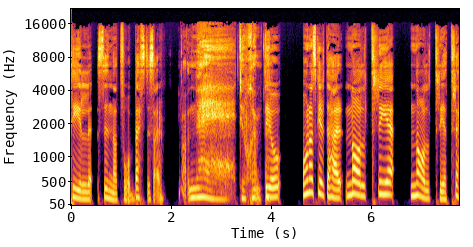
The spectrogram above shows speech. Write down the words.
till sina två bästisar. Ja, Nej, du skämtar. Jo, hon har skrivit det här 03 03.30.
